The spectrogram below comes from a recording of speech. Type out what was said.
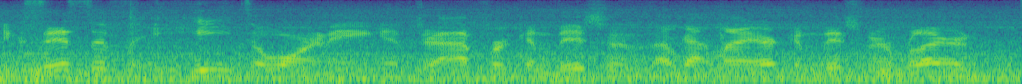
Excessive heat warning and dry for conditions. I've got my air conditioner blaring.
